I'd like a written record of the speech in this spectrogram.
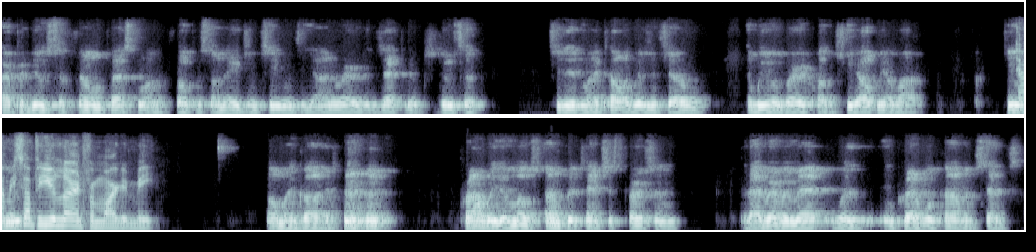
I produced a film festival and Focus on Agency, with the honorary executive producer. She did my television show, and we were very close. She helped me a lot. She Tell me something you learned from Margaret Mead. Oh my God. Probably the most unpretentious person that I've ever met with incredible common sense.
